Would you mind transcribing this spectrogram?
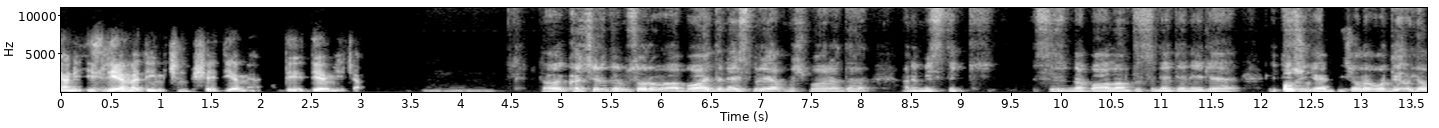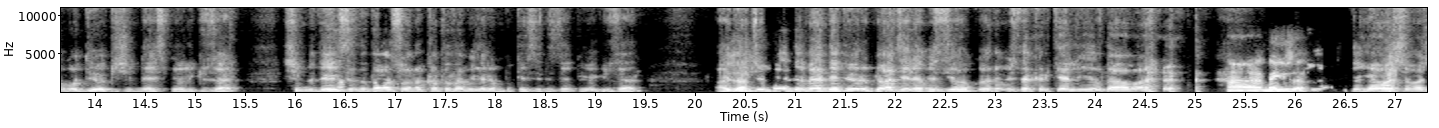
yani izleyemediğim için bir şey diyeme, di, diyemeyeceğim. Daha kaçırdığım soru bu Aydın espri yapmış bu arada. Hani mistik sizinle bağlantısı nedeniyle ikisi gelmiş olan o diyor yok o diyor ki şimdi esprili güzel. Şimdi değilse de daha sonra katılabilirim bu tezinize diyor. Güzel. Aydıncığım ben de ben de diyorum ki acelemiz yok. Önümüzde 40-50 yıl daha var. ha, ne güzel. Yavaş yavaş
